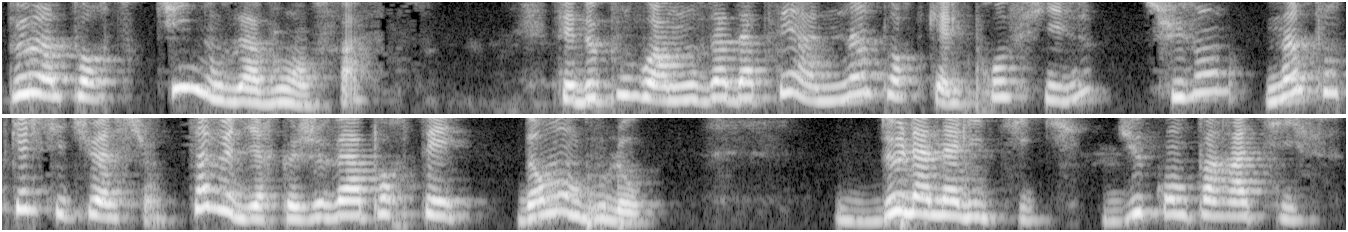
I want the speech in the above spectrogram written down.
peu importe qui nous avons en face c'est de pouvoir nous adapter à n'importe quel profil suivant n'importe quelle situation. Ça veut dire que je vais apporter dans mon boulot de l'analytique du comparatif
